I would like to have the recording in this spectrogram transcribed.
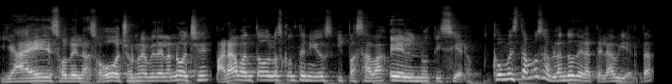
Y a eso de las 8 o 9 de la noche, paraban todos los contenidos y pasaba el noticiero. Como estamos hablando de la tele abierta,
